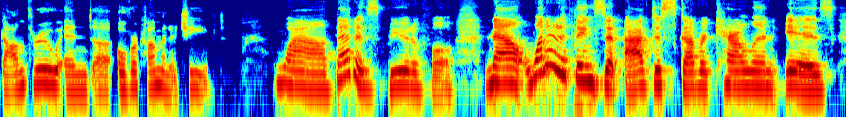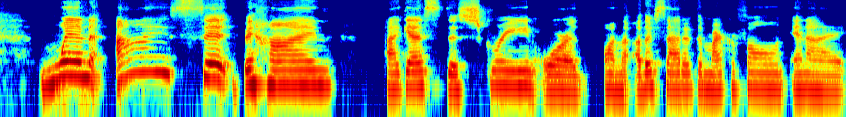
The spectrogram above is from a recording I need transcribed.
gone through and uh, overcome and achieved Wow, that is beautiful. Now, one of the things that I've discovered, Carolyn, is when I sit behind, I guess, the screen or on the other side of the microphone and I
